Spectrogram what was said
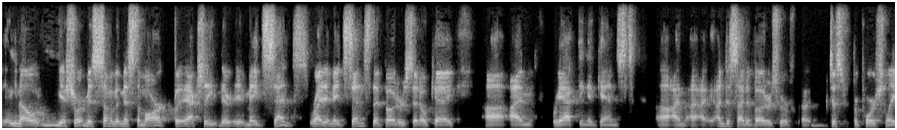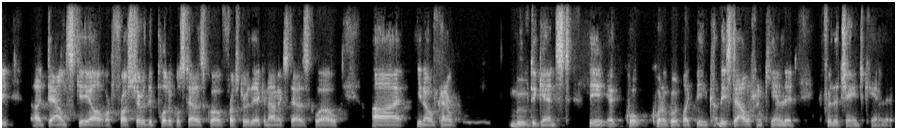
You know, yeah, sure, missed some of it missed the mark, but actually, there, it made sense, right? It made sense that voters said, "Okay, uh, I'm reacting against." Uh, I'm I, undecided voters who are uh, disproportionately uh, downscale or frustrated with the political status quo, frustrated with the economic status quo. Uh, you know, kind of moved against the uh, quote, quote unquote like being the establishment candidate for the change candidate.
